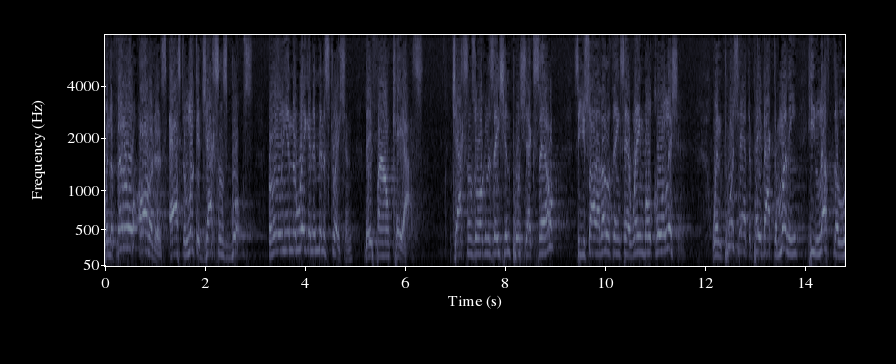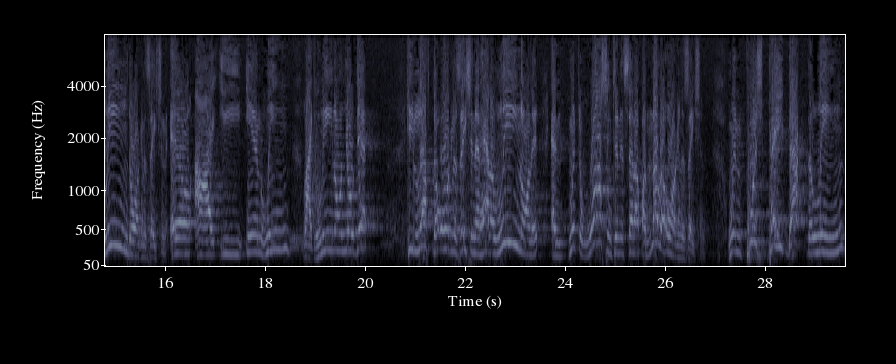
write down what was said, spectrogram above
when the federal auditors asked to look at Jackson's books early in the Reagan administration, they found chaos. Jackson's organization, Push Excel, see, you saw that other thing said Rainbow Coalition. When Push had to pay back the money, he left the leaned organization, L-I-E-N, lean, like lean on your debt. He left the organization that had a lean on it and went to Washington and set up another organization. When Push paid back the lien,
